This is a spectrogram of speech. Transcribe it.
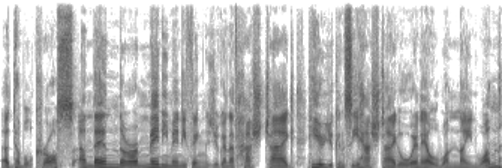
a double cross. And then there are many, many things. You can have hashtag, here you can see hashtag ONL191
